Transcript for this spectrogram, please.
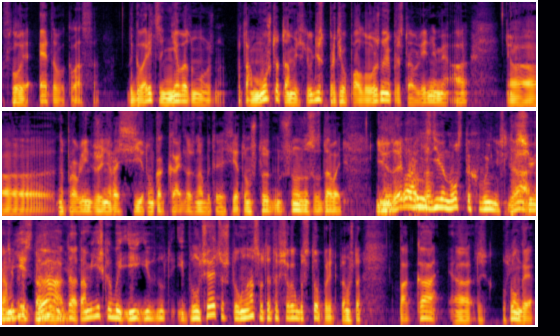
слоя, этого класса договориться невозможно, потому что там есть люди с противоположными представлениями о Э, направлении движения России, о том, какая должна быть Россия, о том, что, что нужно создавать. И ну, этого, они да, с 90-х вынесли да, там есть, да, да, там есть как бы, и, и, ну, и получается, что у нас вот это все как бы стопорит, потому что пока, э, условно говоря,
